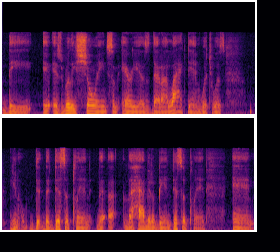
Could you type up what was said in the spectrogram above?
the it is really showing some areas that I lacked in, which was, you know, the, the discipline, the uh, the habit of being disciplined, and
